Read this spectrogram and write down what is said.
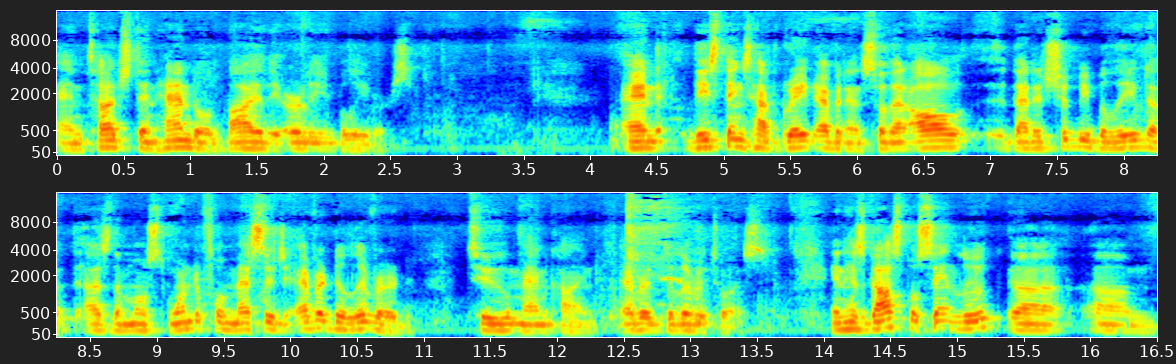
and touched and handled by the early believers. And these things have great evidence, so that all that it should be believed as the most wonderful message ever delivered to mankind, ever delivered to us. In his Gospel, St. Luke uh, um,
